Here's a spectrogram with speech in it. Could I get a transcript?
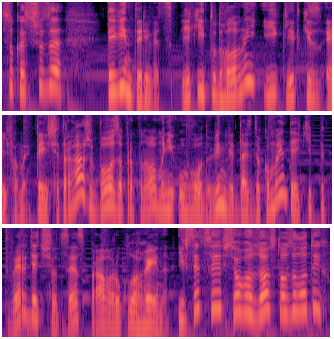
сука, що за. Тевінтерівець, який тут головний, і клітки з ельфами. Та ще торгаш, бо запропонував мені угоду. Він віддасть документи, які підтвердять, що це справа рук Логейна. І все це всього за 100 золотих.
